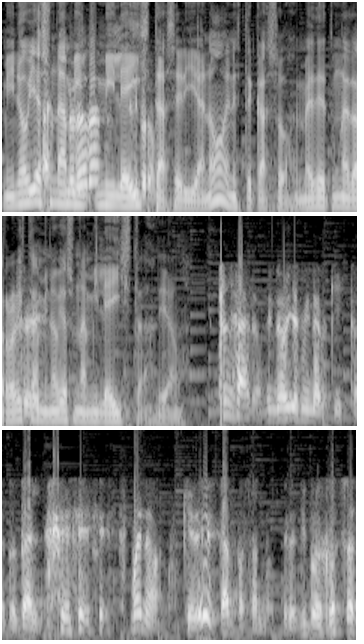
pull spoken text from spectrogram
Mi novia es una mi- sí, mileísta, sería, ¿no? En este caso. En vez de una terrorista, Sí. mi novia es una mileísta, digamos. Claro, mi novio es minarquista, total. bueno, que debe estar pasando ese tipo de cosas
